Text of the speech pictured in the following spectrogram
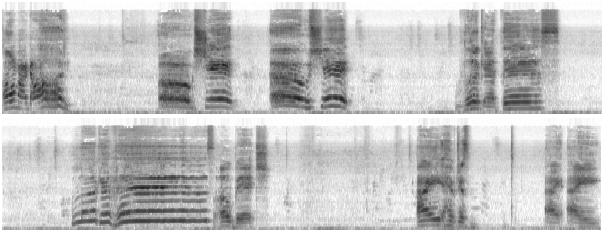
Oh my god! Oh shit! Oh shit! Look at this! Look at this! Oh, bitch. I have just. I. I.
